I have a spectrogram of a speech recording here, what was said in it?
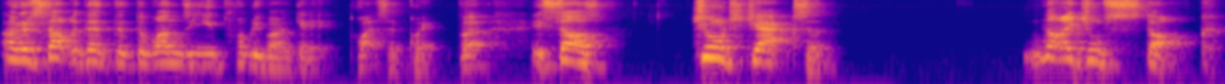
I'm going to start with the, the, the ones that you probably won't get it quite so quick. But it stars George Jackson, Nigel Stock,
